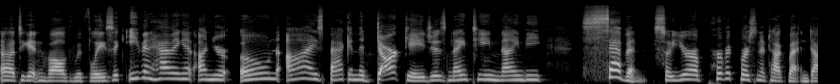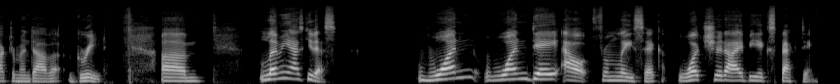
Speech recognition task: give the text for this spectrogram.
uh, to get involved with LASIK, even having it on your own eyes back in the dark ages, 1997. So you're a perfect person to talk about, and Dr. Mandava agreed. Um, let me ask you this. One one day out from LASIK, what should I be expecting?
